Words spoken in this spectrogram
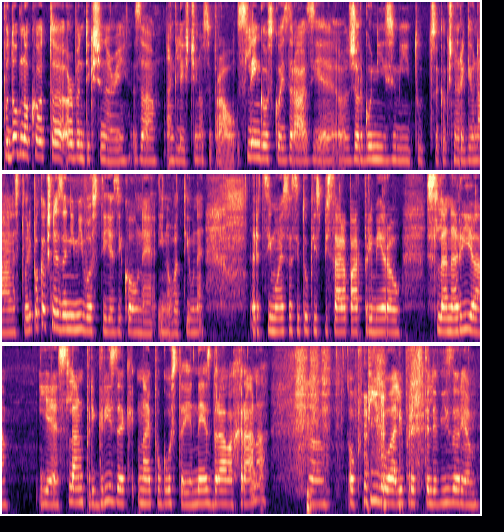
podobno kot uh, Urban Dictionary za angliščino, se pravi, slengovsko izrazje, uh, žargonizmi, tudi kakšne regionalne stvari, pa kakšne zanimivosti jezikovne, inovativne. Recimo, jaz sem si tukaj izpisala par primerov. Slanarija je slan prigrizek, najpogosteje nezdrava hrana. Uh, ob pivu ali pred televizorjem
